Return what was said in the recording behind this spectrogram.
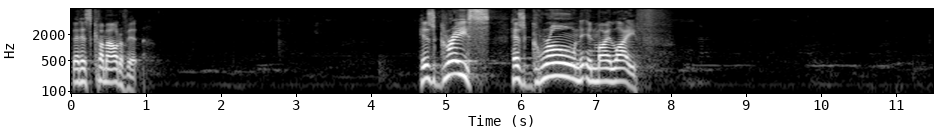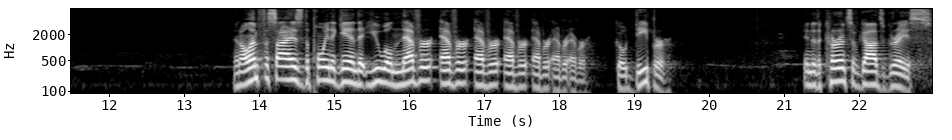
that has come out of it. His grace has grown in my life. And I'll emphasize the point again that you will never, ever, ever, ever, ever, ever, ever go deeper into the currents of God's grace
